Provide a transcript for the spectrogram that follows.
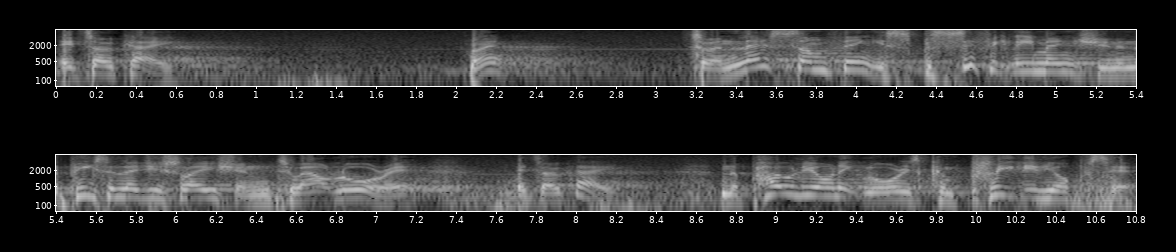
it's okay. Right? So unless something is specifically mentioned in a piece of legislation to outlaw it, it's okay. Napoleonic law is completely the opposite.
